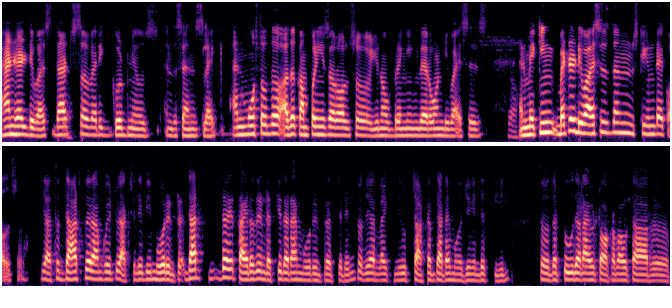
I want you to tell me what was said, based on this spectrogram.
handheld device, that's a very good news in the sense like, and most of the other companies are also, you know, bringing their own devices Yeah. and making better devices than Steam Deck also. Yeah, so that's where I'm going to actually be more interested. That's the side of the industry that I'm more interested in. So they are like new startups that are emerging in this field. So the two that I will talk about are uh,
